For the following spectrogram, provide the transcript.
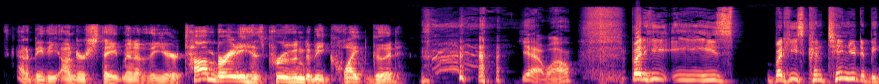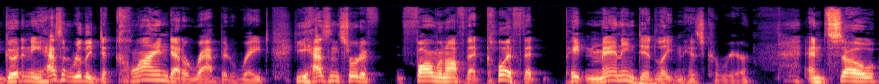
It's got to be the understatement of the year. Tom Brady has proven to be quite good. Yeah, well, but he he's but he's continued to be good and he hasn't really declined at a rapid rate. He hasn't sort of fallen off that cliff that Peyton Manning did late in his career. And so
